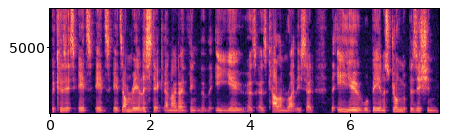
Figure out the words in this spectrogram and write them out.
because it's it's it's it's unrealistic. And I don't think that the EU as as Callum rightly said the EU will be in a stronger position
